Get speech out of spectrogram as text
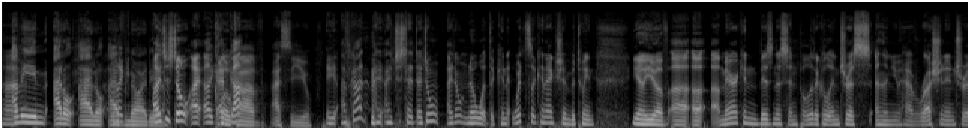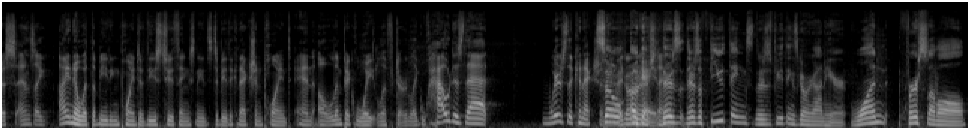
I mean, I don't I don't I Uh, like, have no idea. I just don't. I like. I've got. I see you. I- I've got. I, I just. I, I don't. I don't know what the conne- What's the connection between, you know, you have uh, uh, American business and political interests, and then you have Russian interests, and it's like I know what the meeting point of these two things needs to be. The connection point and Olympic weightlifter. Like, how does that? Where's the connection? So there? Okay, understand. there's there's a few things there's a few things going on here. One, first of all,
